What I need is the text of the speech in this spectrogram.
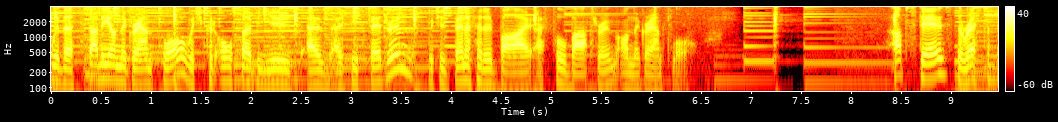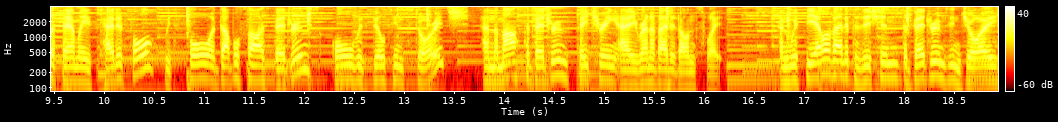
with a study on the ground floor which could also be used as a fifth bedroom which is benefited by a full bathroom on the ground floor. Upstairs, the rest of the family is catered for with four double-sized bedrooms, all with built-in storage, and the master bedroom featuring a renovated ensuite. And with the elevated position, the bedrooms enjoy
